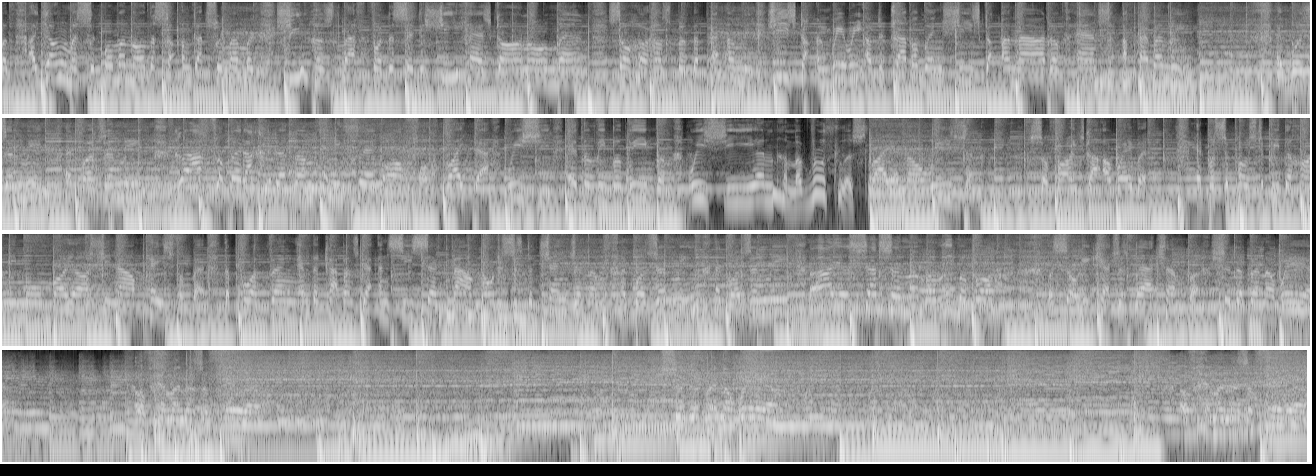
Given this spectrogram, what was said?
A young missing woman, all the sudden gets remembered. She has left for the city, she has gone old man. So her husband apparently, she's gotten weary of the traveling. She's gotten out of hand, apparently. It wasn't me, it wasn't me. God forbid I could have done anything awful like that. We she believe him. We see him a ruthless liar, no reason. So far he's got away with it. It was supposed to be the honeymoon boy, oh, she now pays for it. The poor thing in the cabin's getting seasick now. Notices the change in them. It wasn't me, it wasn't me. Oh, yes, that's unbelievable. But so he catches bad temper. Should have been aware of him and his affair. Should have been aware of him and his affair.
